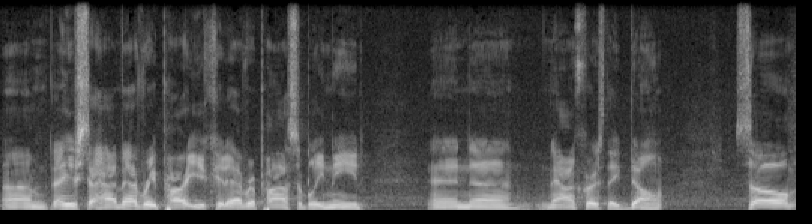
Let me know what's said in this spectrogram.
Um, they used to have every part you could ever possibly need, and uh, now, of course, they don't. So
